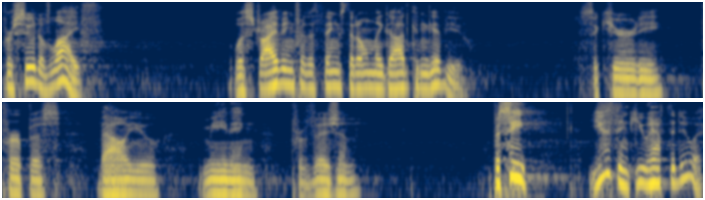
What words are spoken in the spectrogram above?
pursuit of life was striving for the things that only God can give you security, purpose, value, meaning, provision. But see, you think you have to do it.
